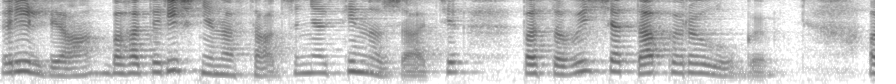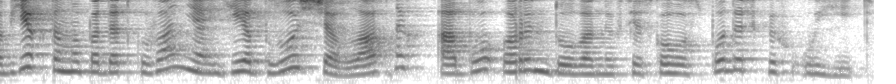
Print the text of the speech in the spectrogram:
рілля, багаторічні насадження, сіножаті, пасовища та перелуги. Об'єктом оподаткування є площа власних або орендованих сільськогосподарських угідь.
